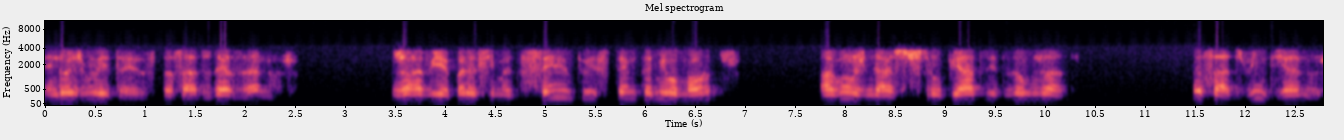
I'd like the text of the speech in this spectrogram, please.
Em 2013, passados 10 anos, já havia para cima de 170 mil mortos, alguns milhares de estropiados e desalojados. Passados 20 anos,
